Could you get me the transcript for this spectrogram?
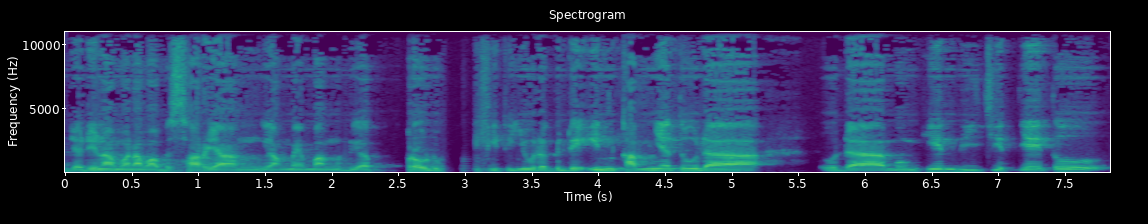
jadi nama-nama besar yang yang memang dia produktivitinya udah gede income-nya tuh udah udah mungkin digitnya itu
